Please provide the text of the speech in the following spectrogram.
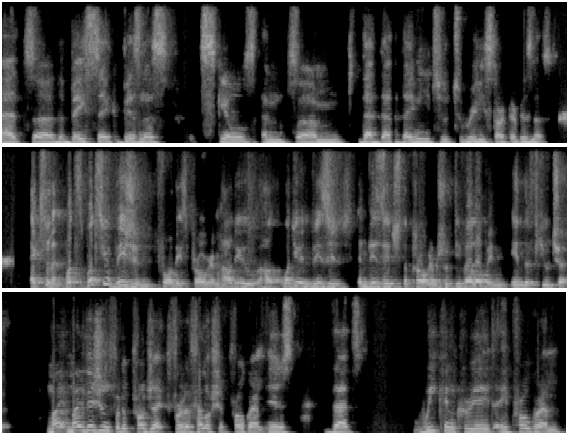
at uh, the basic business skills and um, that that they need to to really start their business. Excellent. What's what's your vision for this program? How do you how, what do you envisage envisage the program should develop in in the future? My my vision for the project for the fellowship program is that we can create a program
